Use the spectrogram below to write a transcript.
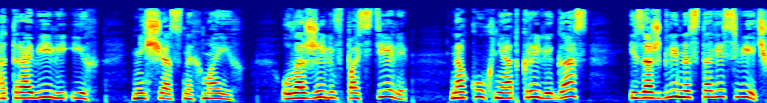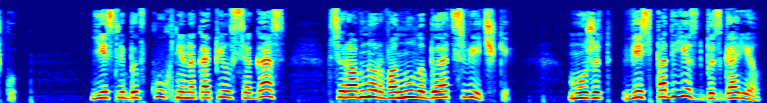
Отравили их, несчастных моих, уложили в постели, на кухне открыли газ и зажгли на столе свечку. Если бы в кухне накопился газ, все равно рвануло бы от свечки. Может, весь подъезд бы сгорел.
